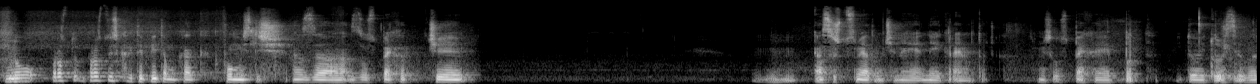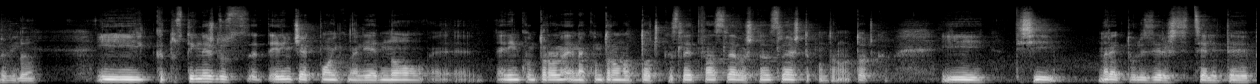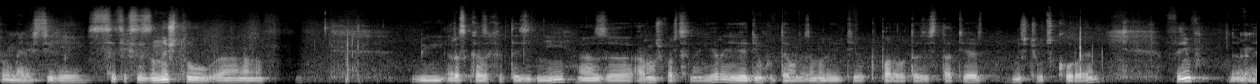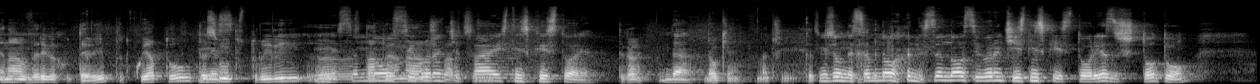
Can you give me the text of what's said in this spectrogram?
Но просто, просто исках да те питам как, какво мислиш за, за успеха, че аз също смятам, че не е, не е крайна точка. В смисъл, успеха е път и той, той се върви. да. И като стигнеш до един чекпоинт, нали, едно, е, един контрол, една контролна точка, след това следваща, следващата контролна точка. И ти си реактуализираш си целите, променеш си ги. Сетих се за нещо, а, ми разказаха тези дни а, за Арно Шварценегер и един хотел. Не знам дали ти е попадала тази статия. Мисля, че отскоро е. В един една верига хотели, пред която те са Не му с- построили Не съм много сигурен, че това е истинска история. Така ли? Да. Окей, значи... В Като... смисъл, не съм много, не съм много сигурен, че е истинска история, защото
